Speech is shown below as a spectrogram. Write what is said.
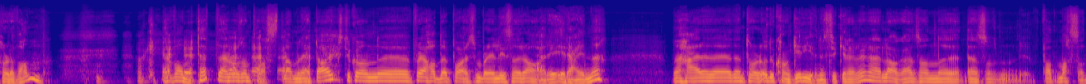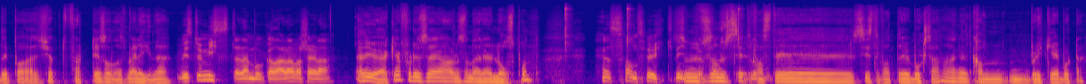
tåler vann. Det er vanntett. Det er noen sånn plastlaminerte ark. Du kan, eh, for jeg hadde et par som ble litt sånn rare i regnet. Men her, eh, den tåler, Og du kan ikke rive i stykker heller. Jeg laget en sånn, den som, fant masse av de på kjøpt 40 sånne som er liggende. Hvis du mister den boka der, da, hva skjer da? Det gjør jeg ikke, for du ser jeg har en sånn der lås på den. Sånn du Som, som sitter fast i sistefattet i buksa. Den kan blikket ikke borte.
